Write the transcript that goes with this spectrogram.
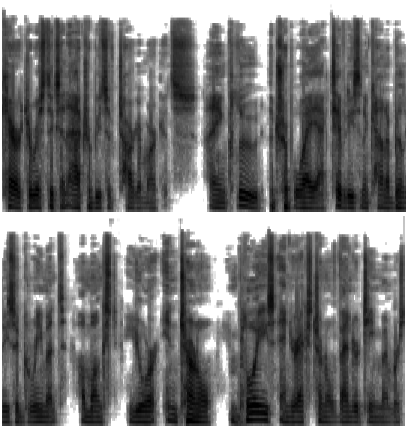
characteristics and attributes of target markets. I include the AAA activities and accountabilities agreement amongst your internal employees and your external vendor team members.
